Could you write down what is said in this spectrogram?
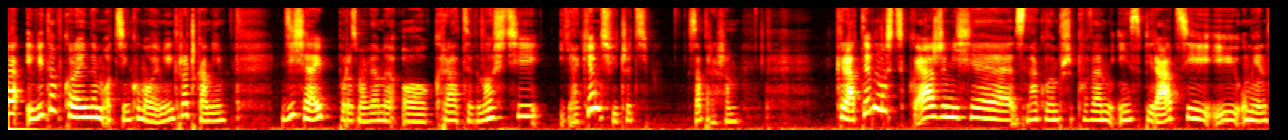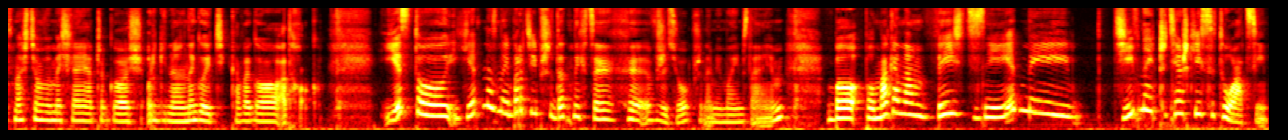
Agnieszka i witam w kolejnym odcinku Małymi Kroczkami. Dzisiaj porozmawiamy o kreatywności, jak ją ćwiczyć. Zapraszam. Kreatywność kojarzy mi się z nagłym przypływem inspiracji i umiejętnością wymyślenia czegoś oryginalnego i ciekawego ad hoc. Jest to jedna z najbardziej przydatnych cech w życiu, przynajmniej moim zdaniem, bo pomaga nam wyjść z niejednej dziwnej czy ciężkiej sytuacji.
